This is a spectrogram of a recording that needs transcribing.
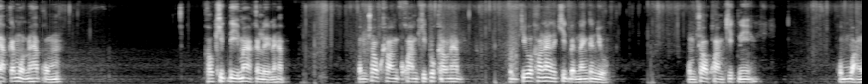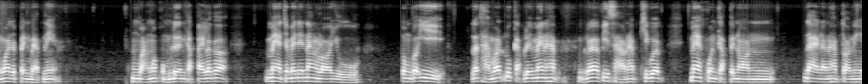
กลับกันหมดนะครับ ผมเขาคิดดีมากกันเลยนะครับ ผมชอบความความคิดพวกเขานะครับ ผมคิดว่าเขาน่าจะคิดแบบนั้นกันอยู่ ผมชอบความคิดนี้ ผมหวังว่าจะเป็นแบบนี้ ผมหวังว่าผมเดินกลับไปแล้วก็แม่จะไม่ได้นั่งรออยู่ ตรงเก้าอี้แล้วถามว่าลูกกลับเลยไหมนะครับ แล้วพี่สาวนะครับ คิดว่าแม่ควรกลับไปนอนได้แล้วนะครับ ตอนนี้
